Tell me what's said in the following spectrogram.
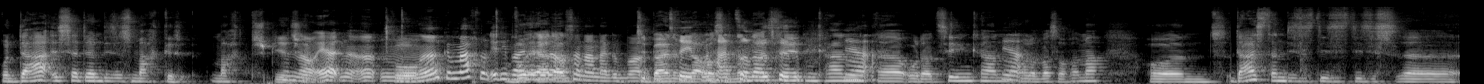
Und da ist ja dann dieses Machtge Machtspielchen. Genau, er hat eine äh, ne, gemacht und ihr die Beine er wieder auseinandergebracht die Beine wieder hat. So auseinandertreten kann Ja. äh, oder ziehen kann Ja. oder was auch immer. Und da ist dann dieses, dieses, dieses äh,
